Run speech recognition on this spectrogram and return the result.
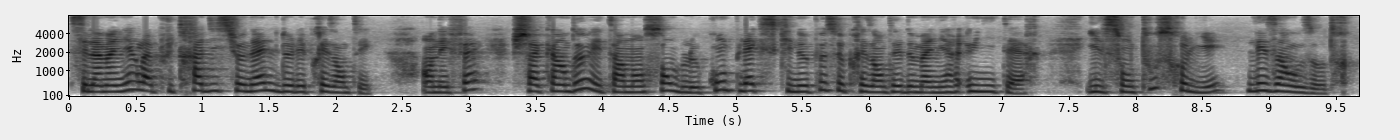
C'est la manière la plus traditionnelle de les présenter. En effet, chacun d'eux est un ensemble complexe qui ne peut se présenter de manière unitaire. Ils sont tous reliés les uns aux autres.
